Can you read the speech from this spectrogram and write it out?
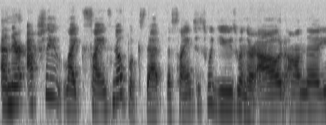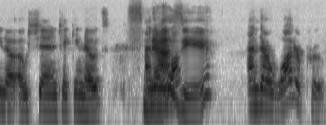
And they're actually like science notebooks that the scientists would use when they're out on the you know ocean taking notes. Snazzy. And they're, wa- and they're waterproof.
